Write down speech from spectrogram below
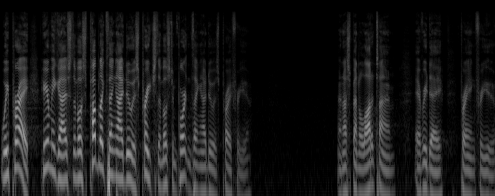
We pray. Hear me, guys. The most public thing I do is preach. The most important thing I do is pray for you. And I spend a lot of time every day praying for you.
